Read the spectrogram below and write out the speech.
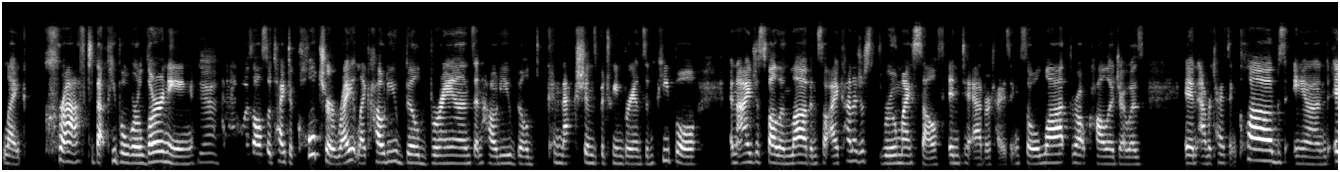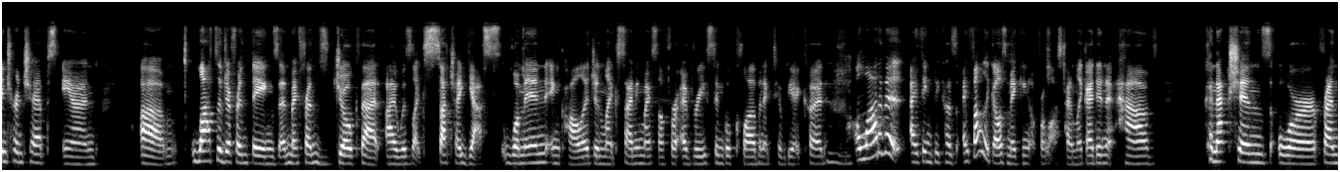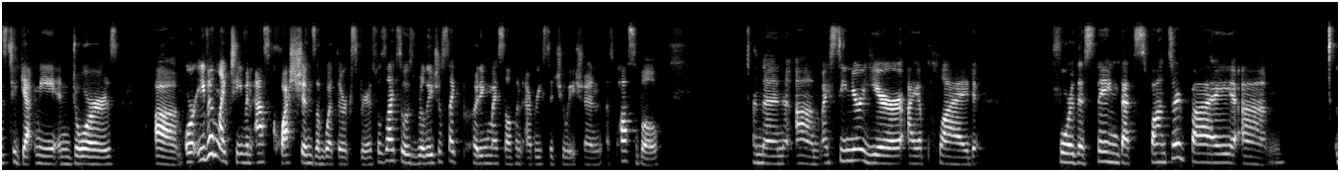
like craft that people were learning yeah it was also tied to culture right like how do you build brands and how do you build connections between brands and people and I just fell in love. And so I kind of just threw myself into advertising. So a lot throughout college, I was in advertising clubs and internships and um, lots of different things. And my friends joke that I was like such a yes woman in college and like signing myself for every single club and activity I could. Mm-hmm. A lot of it, I think, because I felt like I was making up for lost time. Like I didn't have connections or friends to get me indoors um, or even like to even ask questions of what their experience was like. So it was really just like putting myself in every situation as possible. And then um, my senior year, I applied for this thing that's sponsored by um,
